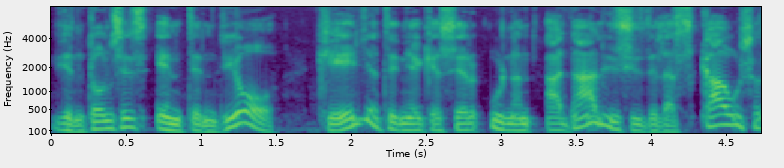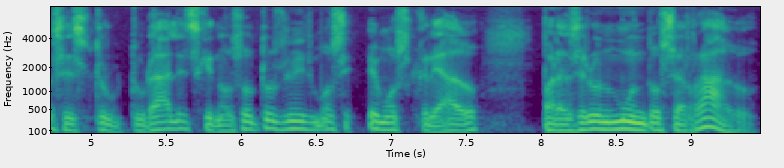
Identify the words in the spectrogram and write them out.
y entonces entendió que ella tenía que hacer un análisis de las causas estructurales que nosotros mismos hemos creado para hacer un mundo cerrado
